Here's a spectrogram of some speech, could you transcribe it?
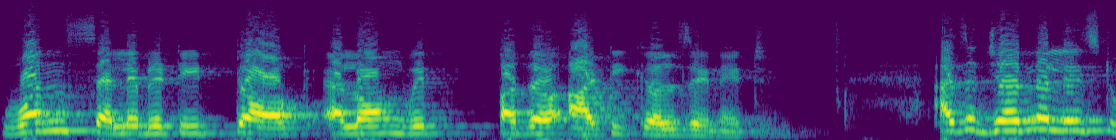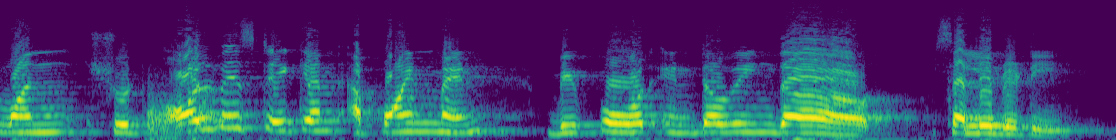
one celebrity talk along with other articles in it. As a journalist, one should always take an appointment before interviewing the celebrity.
